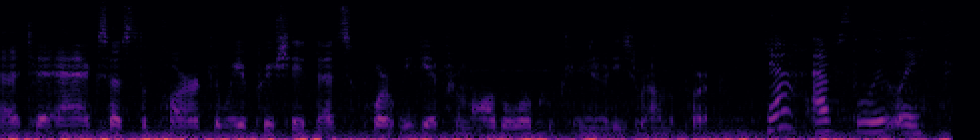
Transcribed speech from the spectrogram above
uh, to access the park, and we appreciate that support we get from all the local communities around the park. Yeah, absolutely.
